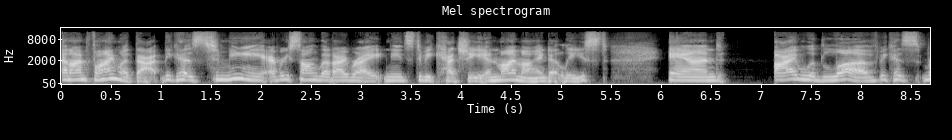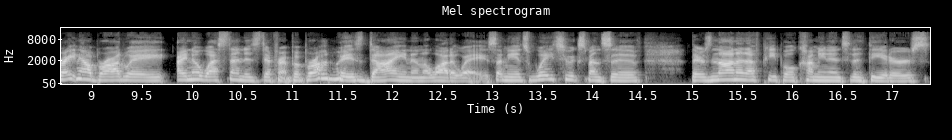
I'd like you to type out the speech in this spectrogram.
and I'm fine with that because to me, every song that I write needs to be catchy in my mind, at least. And I would love because right now, Broadway, I know West End is different, but Broadway is dying in a lot of ways. I mean, it's way too expensive. There's not enough people coming into the theaters.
